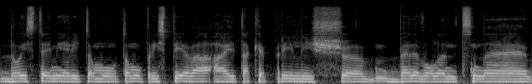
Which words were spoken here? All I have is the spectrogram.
do istej miery tomu, tomu prispieva aj také príliš e, benevolentné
